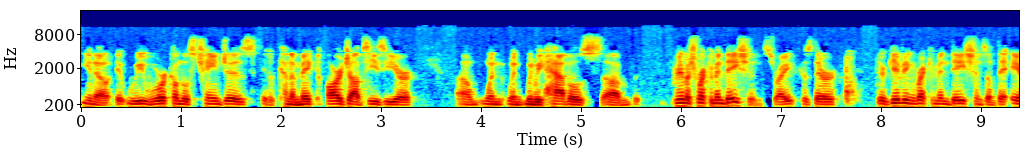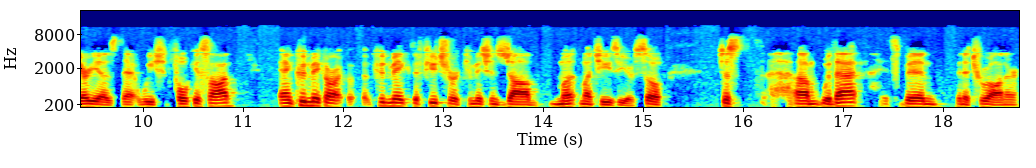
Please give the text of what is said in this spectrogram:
you know it, we work on those changes. It'll kind of make our jobs easier um, when, when when we have those um, pretty much recommendations, right? Because they're they're giving recommendations of the areas that we should focus on, and could make our could make the future commission's job mu- much easier. So, just um, with that, it's been been a true honor,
